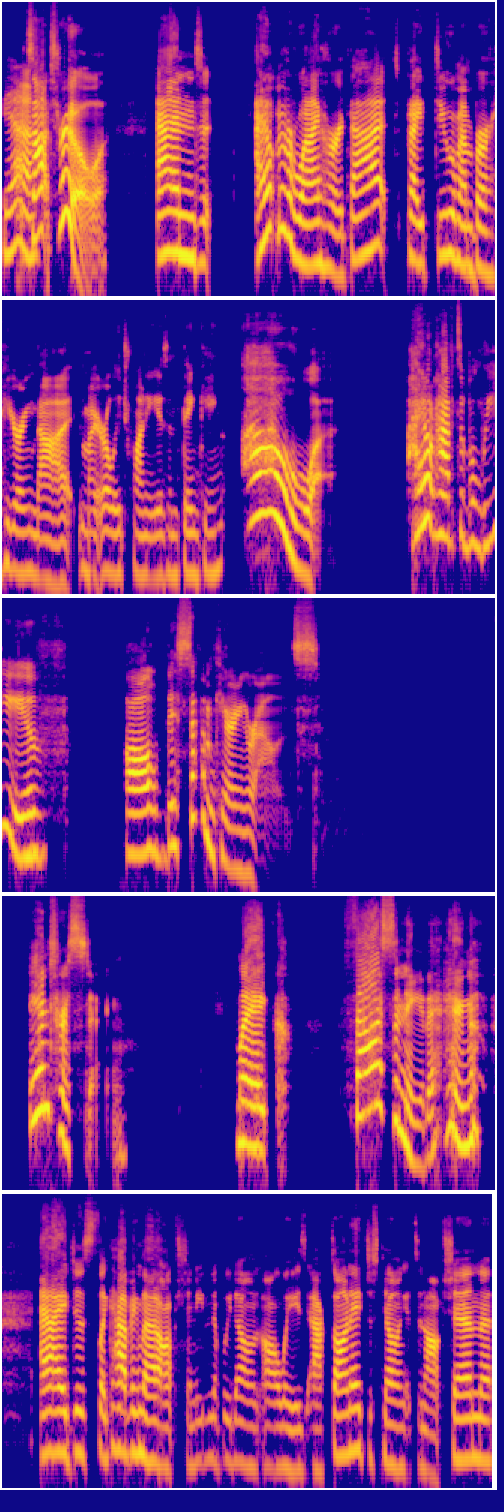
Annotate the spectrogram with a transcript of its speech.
yeah, It's not true. And I don't remember when I heard that, but I do remember hearing that in my early 20s and thinking, oh, I don't have to mm. believe all this stuff I'm carrying around. Interesting. Like, fascinating. And I just like having that option, even if we don't always act on it, just knowing it's an option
